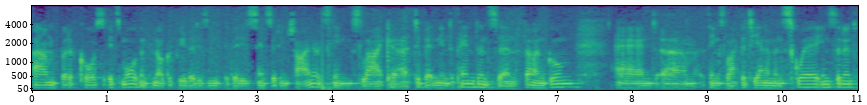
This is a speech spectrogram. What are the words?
Um, but of course, it's more than pornography that is in, that is censored in China. It's things like uh, Tibetan independence and Falun Gong, and um, things like the Tiananmen Square incident.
